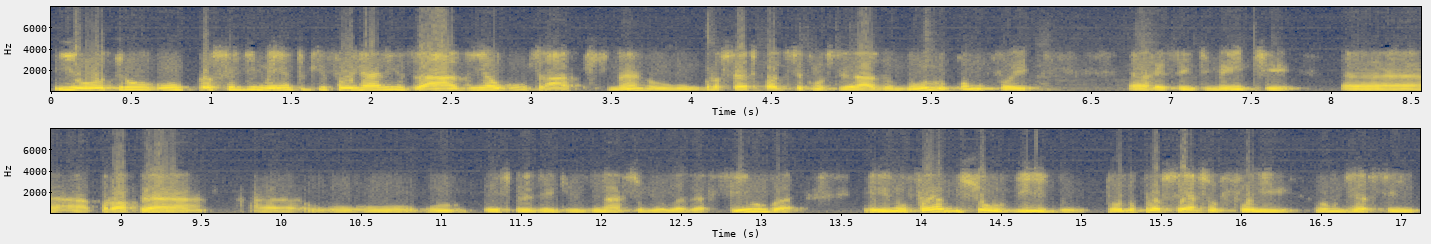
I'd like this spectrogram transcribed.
e outro o procedimento que foi realizado em alguns atos, né? Um processo pode ser considerado nulo, como foi uh, recentemente uh, a própria uh, o, o ex-presidente Luiz Inácio Lula da Silva, ele não foi absolvido, todo o processo foi, vamos dizer assim,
